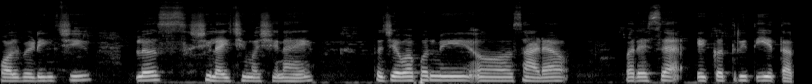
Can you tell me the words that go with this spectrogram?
फॉल बेडिंगची प्लस शिलाईची मशीन आहे. तर जेव्हा पण मी साड्या बऱ्याचशा एकत्रित येतात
